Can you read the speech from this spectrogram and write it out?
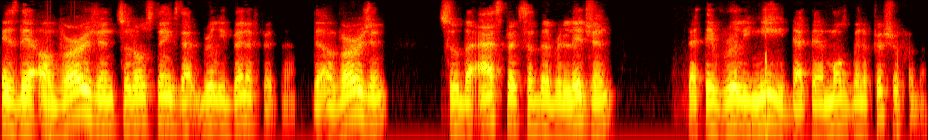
is their aversion to those things that really benefit them. The aversion to the aspects of the religion that they really need, that they're most beneficial for them.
